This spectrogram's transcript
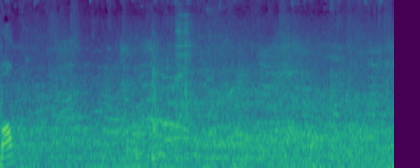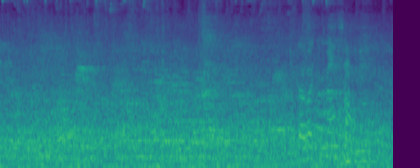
bom? Estava aqui pensando.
